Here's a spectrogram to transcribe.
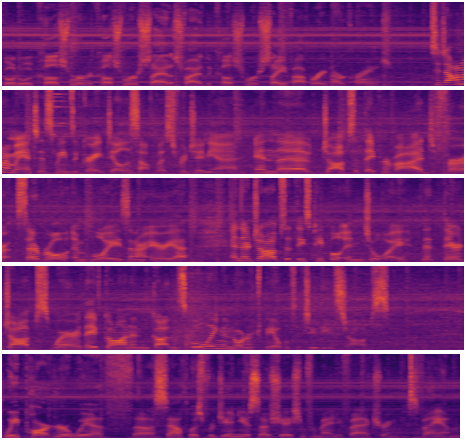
go to a customer, the customer satisfied, the customer safe operating our cranes. Tadano Mantis means a great deal to Southwest Virginia and the jobs that they provide for several employees in our area and they're jobs that these people enjoy, that they're jobs where they've gone and gotten schooling in order to be able to do these jobs. We partner with uh, Southwest Virginia Association for Manufacturing, SVAM,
